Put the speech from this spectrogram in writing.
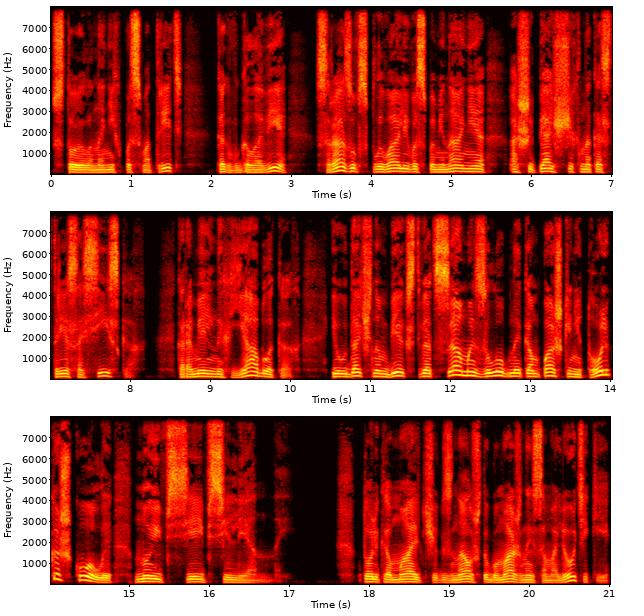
Стоило на них посмотреть, как в голове сразу всплывали воспоминания о шипящих на костре сосисках, карамельных яблоках и удачном бегстве от самой злобной компашки не только школы, но и всей Вселенной. Только мальчик знал, что бумажные самолетики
